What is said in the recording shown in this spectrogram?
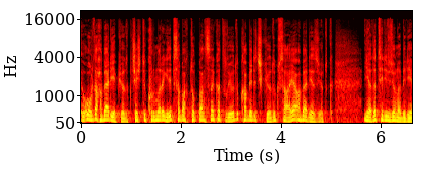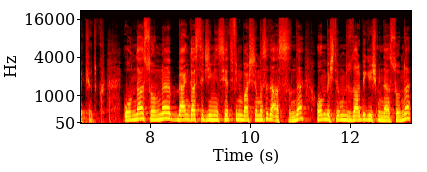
E, orada haber yapıyorduk. Çeşitli kurumlara gidip sabah toplantısına katılıyorduk. Haberi çıkıyorduk sahaya haber yazıyorduk. Ya da televizyon haberi yapıyorduk. Ondan sonra ben gazeteciyim inisiyatifinin başlaması da aslında 15 Temmuz darbe girişiminden sonra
